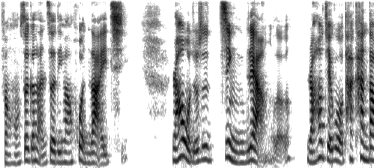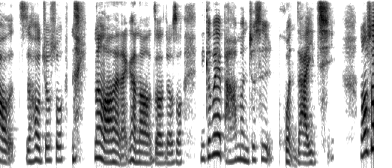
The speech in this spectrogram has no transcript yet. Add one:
粉红色跟蓝色的地方混在一起。然后我就是尽量了，然后结果他看到了之后就说，那老奶奶看到了之后就说，你可不可以把他们就是混在一起？然后说，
